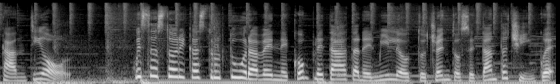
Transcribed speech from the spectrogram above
County Hall. Questa storica struttura venne completata nel 1875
